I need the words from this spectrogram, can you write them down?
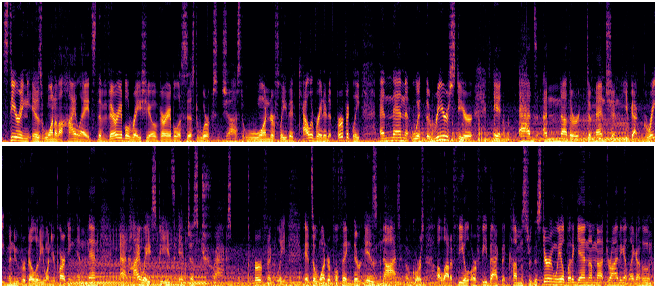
Steering is one of the highlights. The variable ratio, variable assist works just wonderfully. They've calibrated it perfectly. And then with the rear steer, it adds another dimension. You've got great maneuverability when you're parking, and then at highway speeds, it just tracks perfectly. It's a wonderful thing. There is not, of course, a lot of feel or feedback that comes through the steering wheel, but again, I'm not driving it like a hoon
